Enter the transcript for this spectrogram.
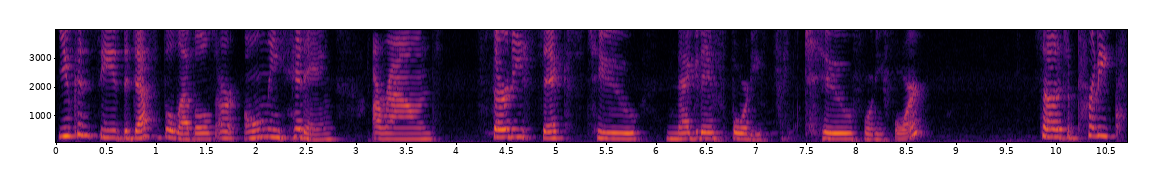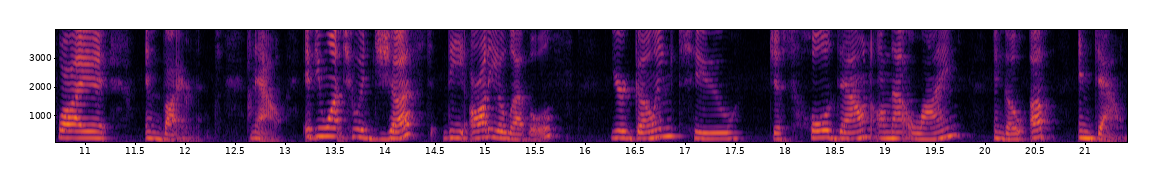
you can see the decibel levels are only hitting around 36 to negative 42, 44. So it's a pretty quiet environment. Now, if you want to adjust the audio levels, you're going to just hold down on that line and go up and down.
